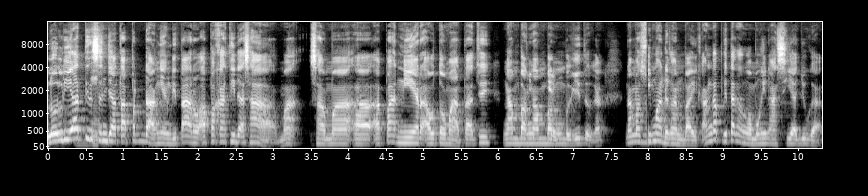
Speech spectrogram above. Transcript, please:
Lo liatin senjata pedang yang ditaruh apakah tidak sama sama uh, apa Nier Automata cuy, ngambang-ngambang begitu kan. Nah, maksud Ima dengan baik. Anggap kita nggak ngomongin Asia juga.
